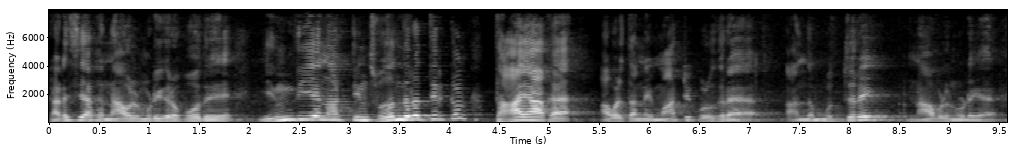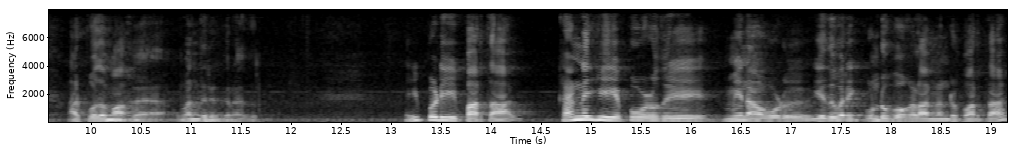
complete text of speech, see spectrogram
கடைசியாக நாவல் முடிகிற போது இந்திய நாட்டின் சுதந்திரத்திற்கும் தாயாக அவள் தன்னை மாற்றிக்கொள்கிற அந்த முத்திரை நாவலினுடைய அற்புதமாக வந்திருக்கிறது. இப்படி பார்த்தால் கண்ணகி எப்பொழுது மீனாவோடு எதுவரை கொண்டு போகலாம் என்று பார்த்தால்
